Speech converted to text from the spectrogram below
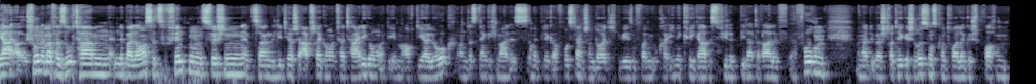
ja schon immer versucht haben, eine Balance zu finden zwischen sozusagen militärischer Abschreckung und Verteidigung und eben auch Dialog. Und das, denke ich mal, ist mit Blick auf Russland schon deutlich gewesen. Vor dem Ukraine-Krieg gab es viele bilaterale Foren. Man hat über strategische Rüstungskontrolle gesprochen.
